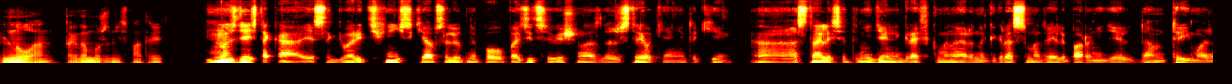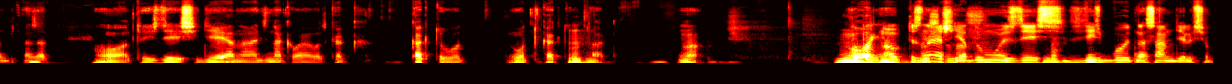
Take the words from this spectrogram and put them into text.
Ну ладно, тогда можно не смотреть. Ну, здесь такая, если говорить технически, абсолютная полупозиция. Видишь, у нас даже стрелки, они такие а, остались. Это недельный график. Мы, наверное, как раз смотрели пару недель, там, три, может быть, назад. Вот. И здесь идея, она одинаковая. Вот как как-то вот, вот как-то Мгм. так. Ну. Ну, вот. понятно. Ну, ты знаешь, я нас- думаю, здесь, Да. здесь будет на самом деле все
